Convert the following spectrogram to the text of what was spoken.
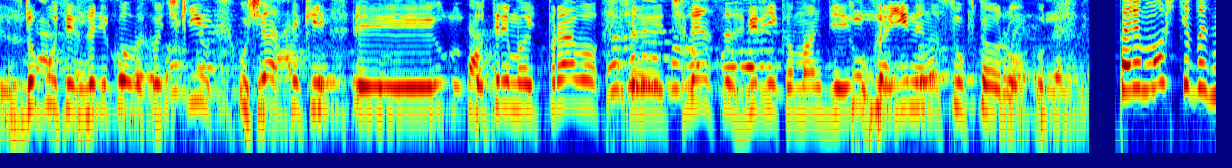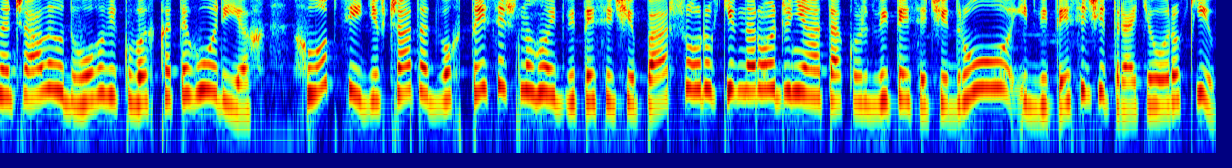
здобутих залікових очків учасники отримують право членства в збірній команді України наступного року. Переможці визначали у двох вікових категоріях: хлопці і дівчата 2000 і 2001 років народження, а також 2002 і 2003 років.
